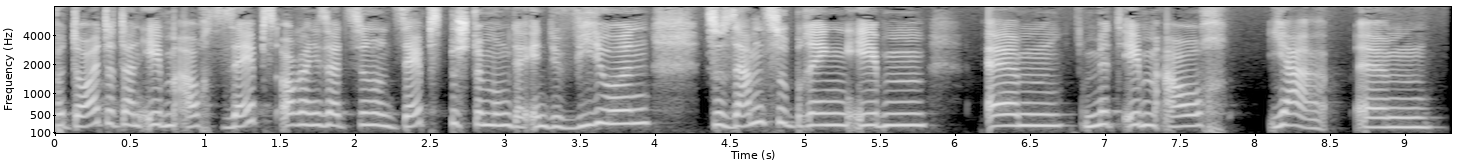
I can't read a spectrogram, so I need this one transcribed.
bedeutet dann eben auch Selbstorganisation und Selbstbestimmung der Individuen zusammenzubringen, eben ähm, mit eben auch ja ähm,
